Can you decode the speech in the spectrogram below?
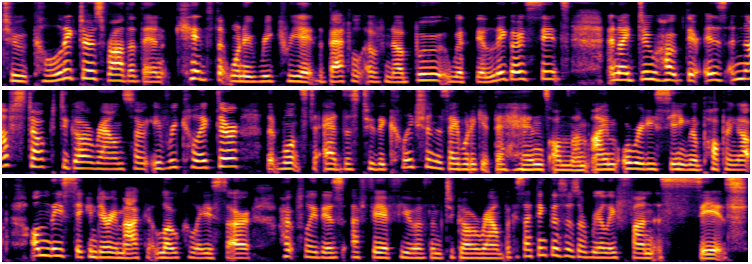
to collectors rather than kids that want to recreate the Battle of Naboo with their Lego sets. And I do hope there is enough stock to go around so every collector that wants to add this to the collection is able to get their hands on them. I'm already seeing them popping up on the secondary market locally, so hopefully there's a fair few of them to go around because I think this is a really fun set.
